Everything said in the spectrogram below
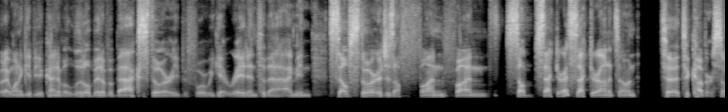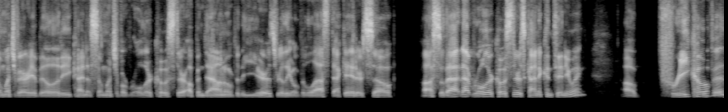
but I want to give you kind of a little bit of a backstory before we get right into that. I mean, self storage is a fun, fun subsector, a sector on its own to, to cover. So much variability, kind of so much of a roller coaster up and down over the years, really over the last decade or so. Uh, so that that roller coaster is kind of continuing. Uh, pre-COVID,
